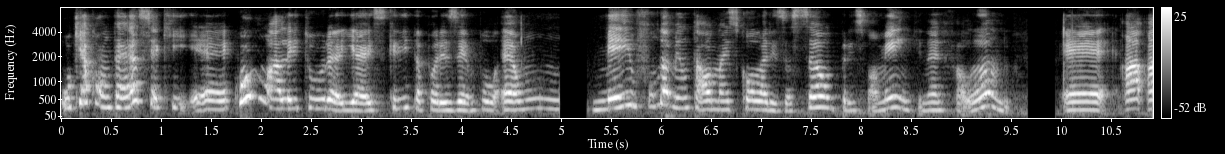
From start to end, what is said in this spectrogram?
O que acontece é que, é, como a leitura e a escrita, por exemplo, é um meio fundamental na escolarização, principalmente, né, falando, é, a,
